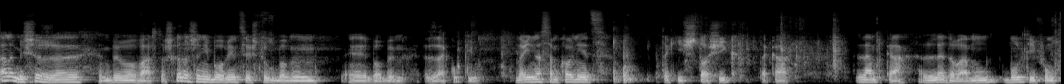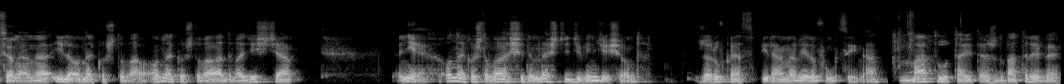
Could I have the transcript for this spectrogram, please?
Ale myślę, że było warto. Szkoda, że nie było więcej sztuk, bo bym, yy, bo bym zakupił. No i na sam koniec taki sztosik, taka lampka LEDowa, mu- multifunkcjonalna. Ile ona kosztowała? Ona kosztowała 20. Nie, ona kosztowała 17,90. Żarówka spiralna wielofunkcyjna. Ma tutaj też dwa tryby.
